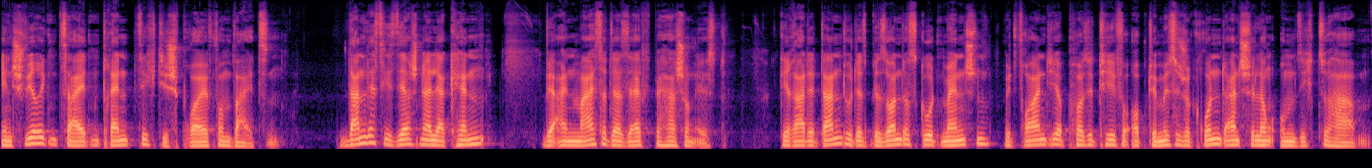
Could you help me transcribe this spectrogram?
in schwierigen Zeiten trennt sich die Spreu vom Weizen. Dann lässt sich sehr schnell erkennen, wer ein Meister der Selbstbeherrschung ist. Gerade dann tut es besonders gut, Menschen mit freundlicher, positiver, optimistischer Grundeinstellung um sich zu haben.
